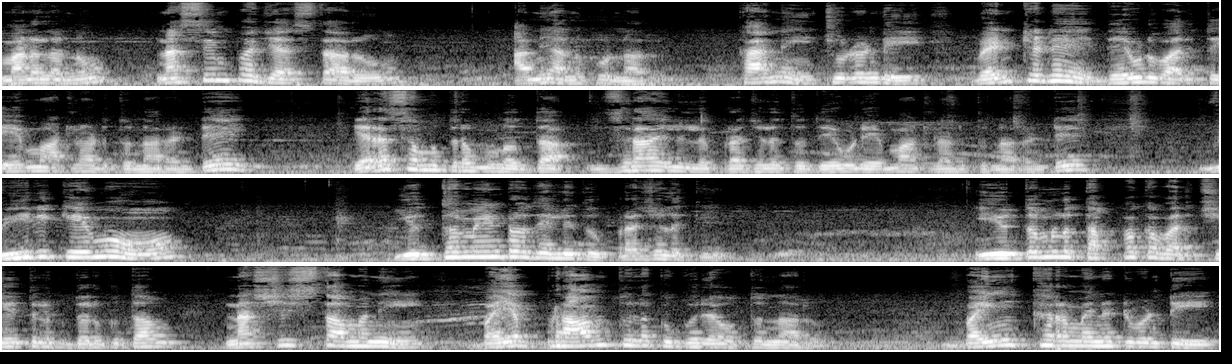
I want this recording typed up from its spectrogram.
మనలను నశింపజేస్తారు. అని అనుకున్నారు. కానీ చూడండి వెంటనే దేవుడు వారితో ఏం మాట్లాడుతున్నారంటే ఎర్ర సముద్రం వద్ద ఇజ్రాయేల్ ప్రజలతో దేవుడు ఏం మాట్లాడుతున్నారంటే వీరికేమో యుద్ధం ఏంటో తెలీదు ప్రజలకి. ఈ యుద్ధంలో తప్పక వారి చేతులకు దొరుకుతాం నశిస్తామని భయభ్రాంతులకు గురవుతున్నారు. భయంకరమైనటువంటి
